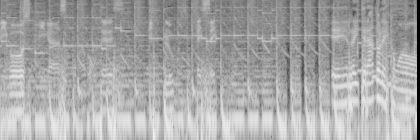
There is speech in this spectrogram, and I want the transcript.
amigos, amigas, con ustedes mis plugs PC. Eh, reiterándoles como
